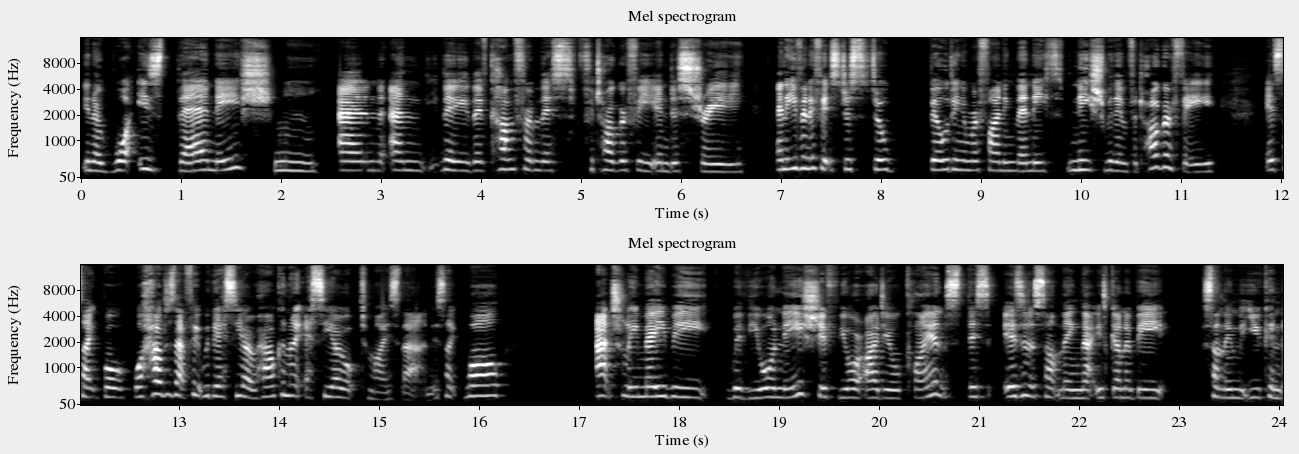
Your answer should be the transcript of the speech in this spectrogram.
you know what is their niche mm. and and they they've come from this photography industry and even if it's just still building and refining their niche niche within photography it's like well well how does that fit with seo how can i seo optimize that and it's like well actually maybe with your niche if your ideal clients this isn't something that is going to be something that you can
